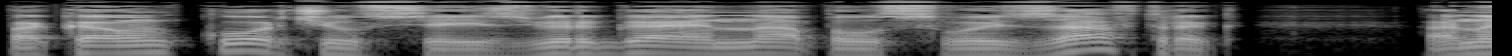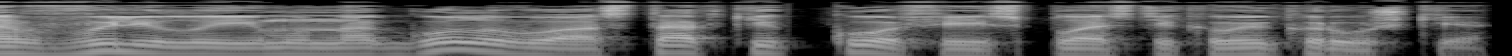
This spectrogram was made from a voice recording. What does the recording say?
Пока он корчился, извергая на пол свой завтрак, она вылила ему на голову остатки кофе из пластиковой кружки.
